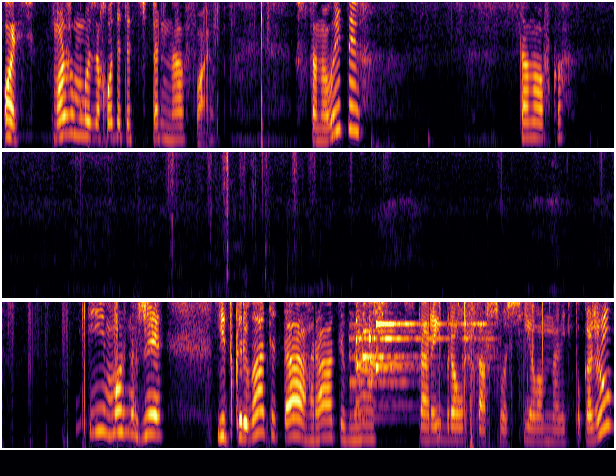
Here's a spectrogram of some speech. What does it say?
Ось, можемо заходити тепер на файл. Встановити встановка. І можна вже відкривати та грати в наш старий Brawl Stars. Ось я вам навіть покажу,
